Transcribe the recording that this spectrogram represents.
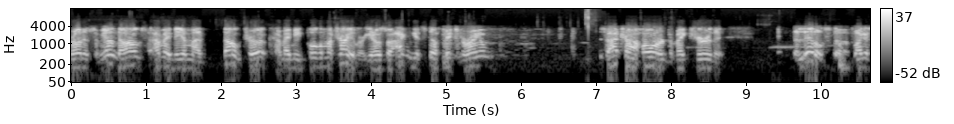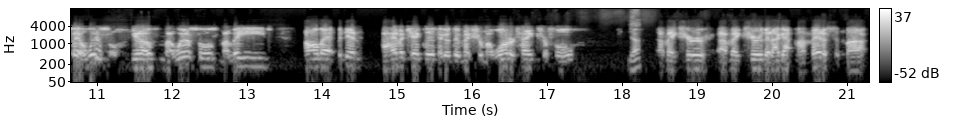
running some young dogs. I may be in my dog truck. I may be pulling my trailer. You know, so I can get stuff mixed around. So I try hard to make sure that the little stuff, like I say, a whistle. You know, my whistles, my leads, all that. But then I have a checklist. I go through and make sure my water tanks are full. Yeah. I make sure I make sure that I got my medicine box,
